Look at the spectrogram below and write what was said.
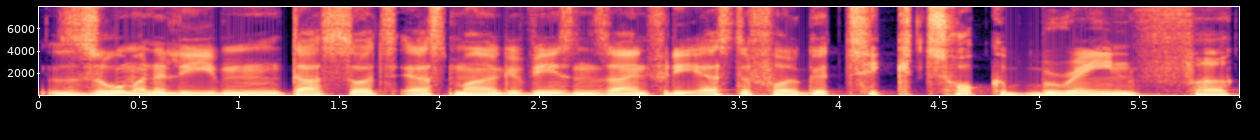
So, meine Lieben, das soll's erstmal gewesen sein für die erste Folge TikTok Brainfuck.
